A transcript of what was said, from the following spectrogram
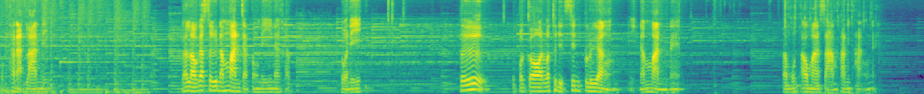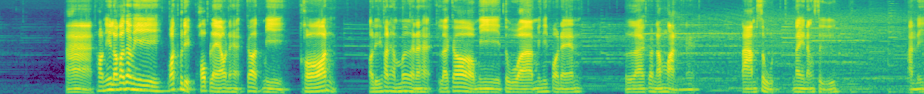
ผมถนัดร้านนี้ แล้วเราก็ซื้อน้ำมันจากตรงนี้นะครับ ตัวนี้ ซื้ออุปกรณ์วัตถุดิบสิ้นเปลืองน้ำมันนะสมมติเอามา3,000ถังนะอ่าเท่านี้เราก็จะมีวัตถุดิบครบแล้วนะฮะ ก็มีค้อน ออริจิน l ล a มเมอร์นะฮะ แล้วก็มีตัวมินิฟอร์แดนแล้วก็น้ำมันนะตามสูตรในหนังสือ อันนี้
